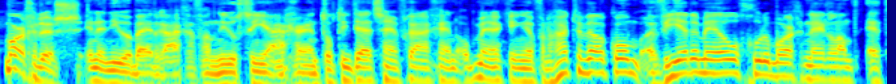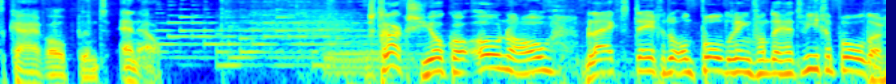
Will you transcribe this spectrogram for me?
Morgen dus in een nieuwe bijdrage van Niels de Jager. En tot die tijd zijn vragen en opmerkingen van harte welkom via de mail Goedemorgen Nederland@kro.nl. Straks Joko Ono blijkt tegen de ontpoldering van de Hetwiegepolder.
